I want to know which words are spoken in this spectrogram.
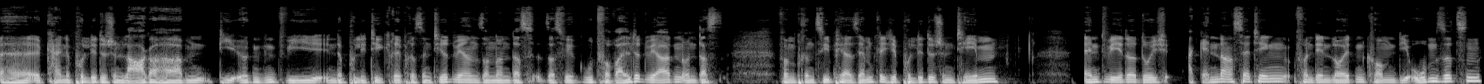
äh, keine politischen Lager haben, die irgendwie in der Politik repräsentiert werden, sondern dass dass wir gut verwaltet werden und dass vom Prinzip her sämtliche politischen Themen entweder durch Agenda-Setting von den Leuten kommen, die oben sitzen,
